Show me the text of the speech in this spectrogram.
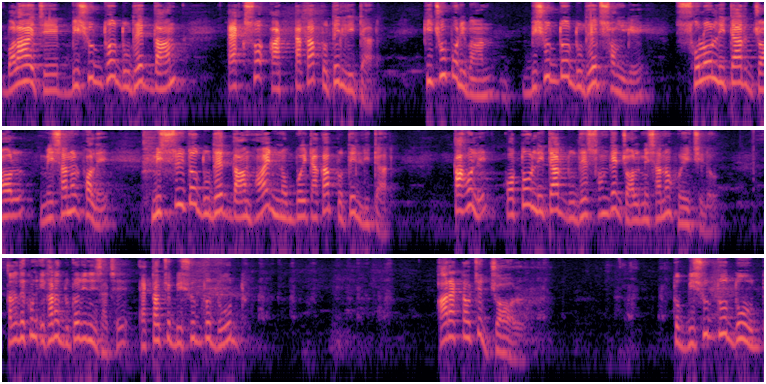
বলা হয়েছে, বিশুদ্ধ দুধের দাম একশো আট টাকা প্রতি লিটার। কিছু পরিমাণ বিশুদ্ধ দুধের সঙ্গে ষোলো লিটার জল মেশানোর ফলে মিশ্রিত দুধের দাম হয় নব্বই টাকা প্রতি লিটার। তাহলে কত লিটার দুধের সঙ্গে জল মেশানো হয়েছিল? তাহলে দেখুন, এখানে দুটো জিনিস আছে। একটা হচ্ছে বিশুদ্ধ দুধ, আর একটা হচ্ছে জল। তো বিশুদ্ধ দুধ,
